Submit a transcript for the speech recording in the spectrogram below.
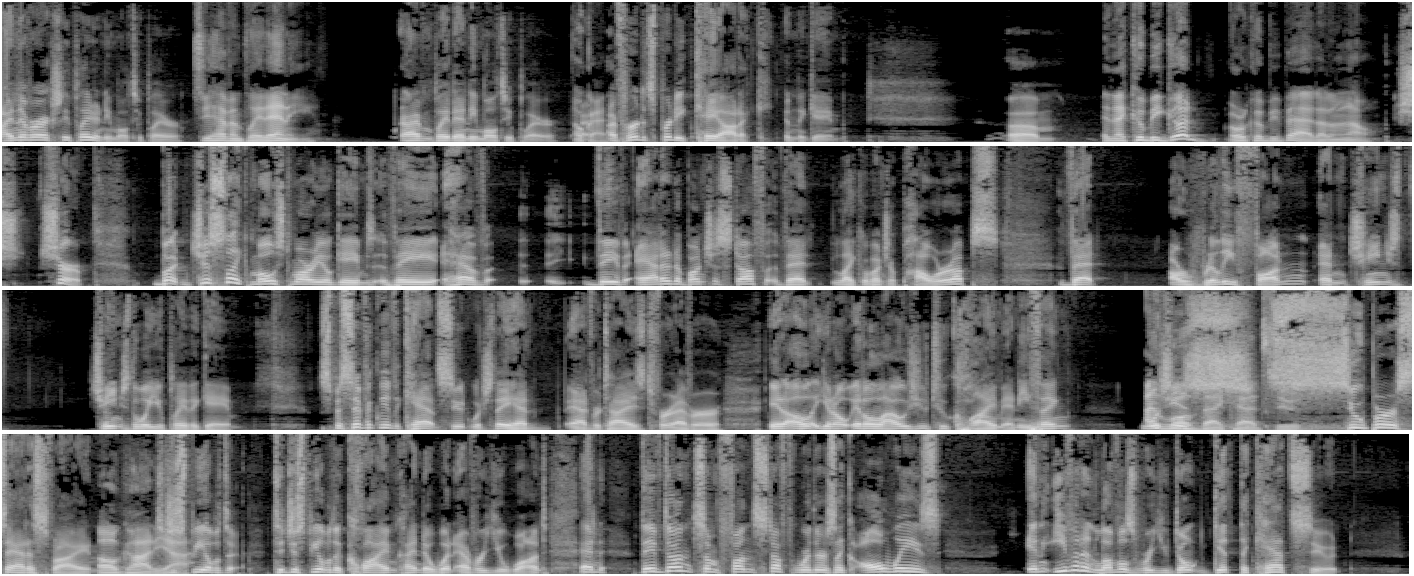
i never actually played any multiplayer So you haven't played any. i haven't played any multiplayer Okay. i've heard it's pretty chaotic in the game um, And that could be good or it could be bad. I don't know. Sh- sure but just like most mario games they have they've added a bunch of stuff that like a bunch of power-ups that are really fun and change change the way you play the game specifically the cat suit which they had advertised forever it you know it allows you to climb anything I love is that cat suit. super satisfying Oh, God, to yeah. just be able to to just be able to climb kind of whatever you want and they've done some fun stuff where there's like always and even in levels where you don't get the cat suit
